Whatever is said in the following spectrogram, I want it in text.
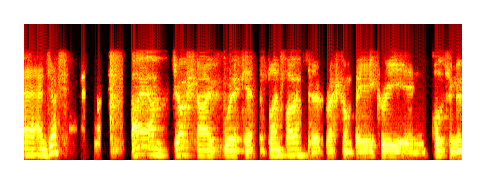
uh, and Josh? Hi, I'm Josh. I work at Blanchflower, a restaurant bakery in Altrincham.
